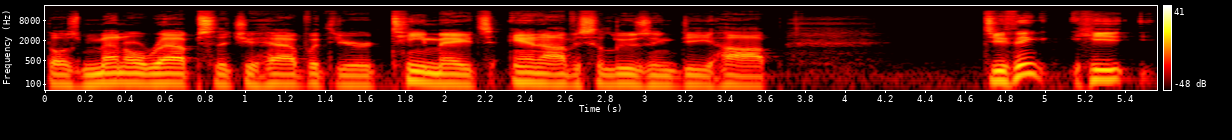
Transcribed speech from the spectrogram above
those mental reps that you have with your teammates, and obviously losing D Hop. Do you think he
